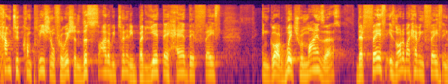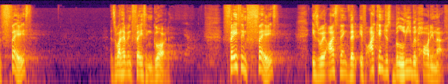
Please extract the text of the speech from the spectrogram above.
come to completion or fruition this side of eternity, but yet they had their faith in God, which reminds us that faith is not about having faith in faith, it's about having faith in God. Yeah. Faith in faith is where I think that if I can just believe it hard enough,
